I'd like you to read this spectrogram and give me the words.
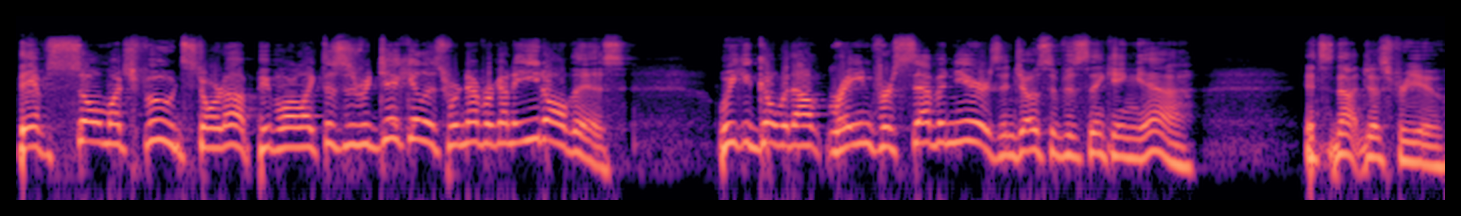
They have so much food stored up. People are like, this is ridiculous. We're never going to eat all this. We could go without rain for seven years. And Joseph is thinking, yeah, it's not just for you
